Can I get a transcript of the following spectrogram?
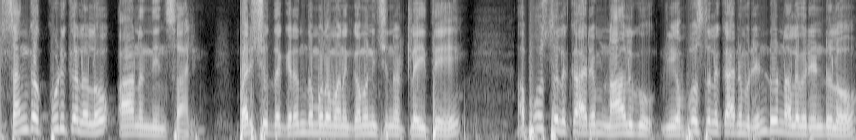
సంఘ కూడికలలో ఆనందించాలి. పరిశుద్ధ గ్రంథములో మనం గమనించినట్లయితే అపోస్తుల కార్యం నాలుగు ఈ అపోస్తుల కార్యం రెండు నలభై రెండులో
